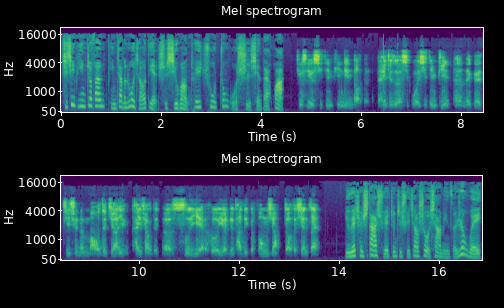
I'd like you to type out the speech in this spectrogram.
习近平这番评价的落脚点是希望推出中国式现代化。就是由习近平领导的，等于就是我习近平，呃，那个继承了毛的这样一个开创的呃事业和研究他的一个方向，走到现在。纽约城市大学政治学教授夏明则认为，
